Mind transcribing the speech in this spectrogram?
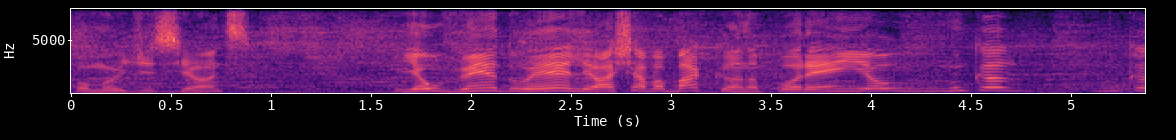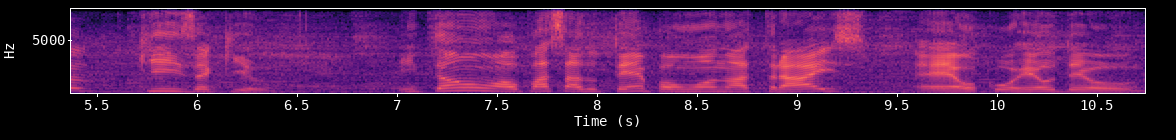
Como eu disse antes. E eu vendo ele, eu achava bacana, porém eu nunca, nunca quis aquilo. Então, ao passar do tempo, há um ano atrás, é, ocorreu de eu,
